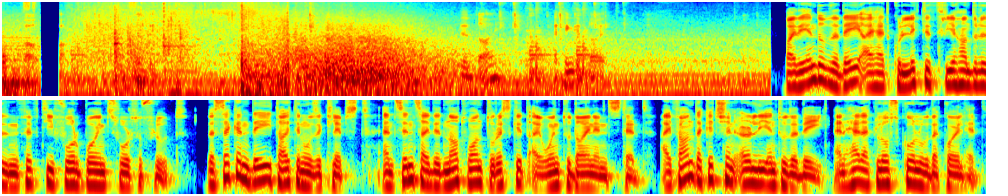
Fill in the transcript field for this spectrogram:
Oh. Did it die? I think it died. By the end of the day, I had collected 354 points worth of loot. The second day, Titan was eclipsed, and since I did not want to risk it, I went to dine instead. I found the kitchen early into the day, and had a close call with a coilhead.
